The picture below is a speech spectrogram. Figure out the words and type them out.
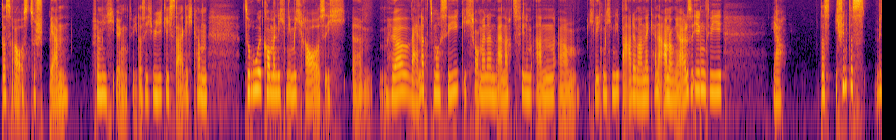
das rauszusperren für mich irgendwie, dass ich wirklich sage, ich kann zur Ruhe kommen, ich nehme mich raus, ich ähm, höre Weihnachtsmusik, ich schaue mir einen Weihnachtsfilm an, ähm, ich lege mich in die Badewanne, keine Ahnung, ja. Also irgendwie, ja, das, ich finde, dass wir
